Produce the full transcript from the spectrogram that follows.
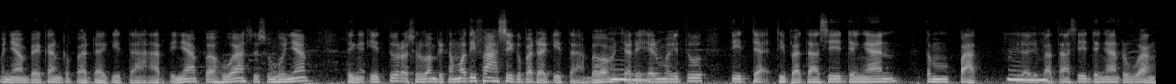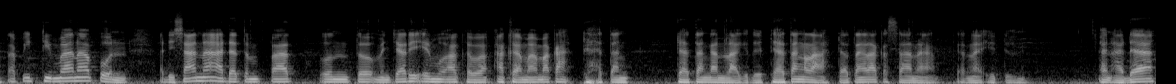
menyampaikan kepada kita artinya bahwa sesungguhnya dengan itu Rasulullah memberikan motivasi kepada kita bahwa mm. mencari ilmu itu tidak dibatasi dengan tempat hmm. tidak dibatasi dengan ruang tapi di mana pun di sana ada tempat untuk mencari ilmu agama, agama maka datang datangkanlah gitu datanglah datanglah ke sana karena itu dan ada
